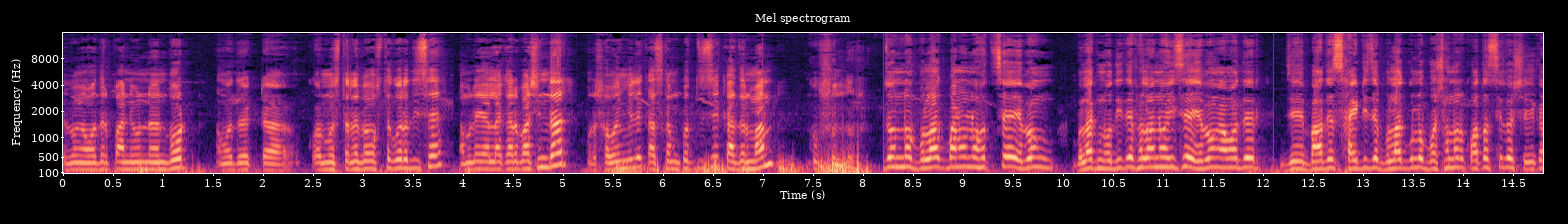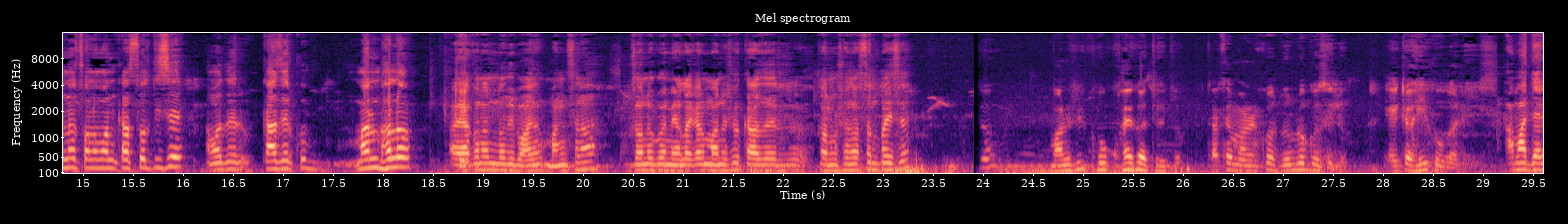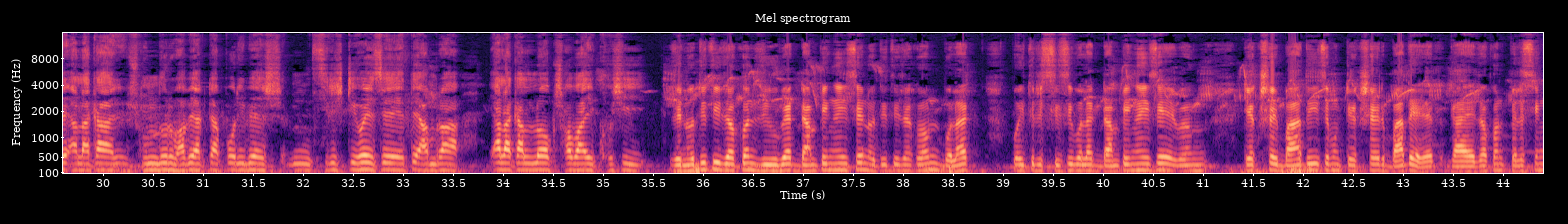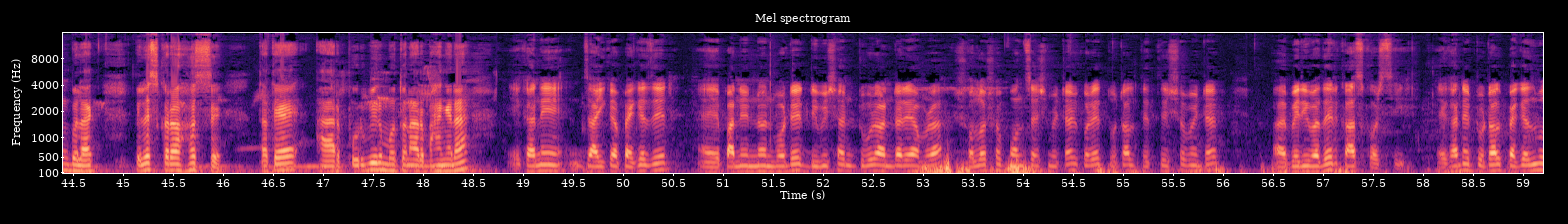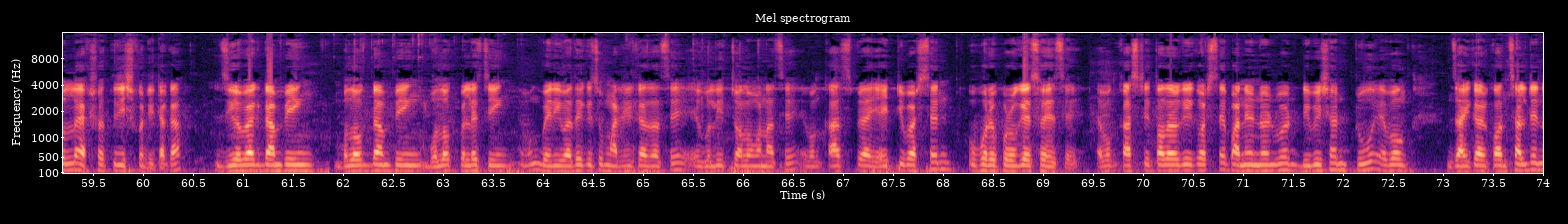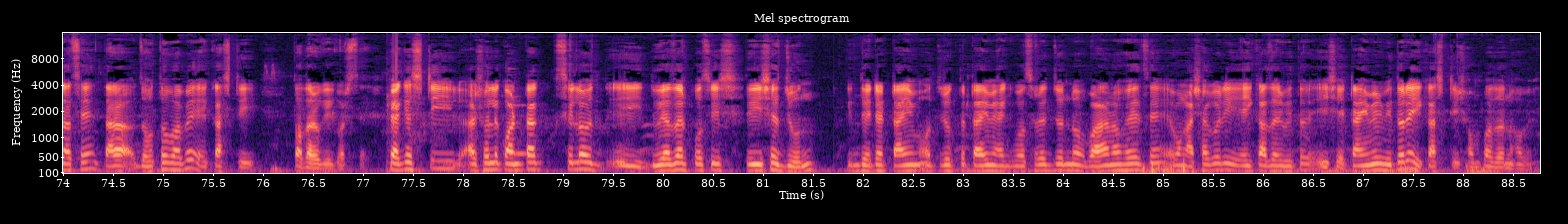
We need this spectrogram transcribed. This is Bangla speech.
এবং আমাদের পানি উন্নয়ন বোর্ড আমাদের একটা কর্মস্থানের ব্যবস্থা করে দিছে। আমরা এই এলাকার বাসিন্দার ওরা সবাই মিলে কাজকাম করতেছি কাজের মান খুব সুন্দর। জন্য ব্লক বানানো হচ্ছে এবং ব্লক নদীতে ফেলানো হয়েছে এবং আমাদের যে বাঁধের সাইডে যে ব্লকগুলো বসানোর কথা ছিল সেখানেও চলমান কাজ চলতেছে। আমাদের কাজের খুব মান ভালো। আর এখন আর নদী ভাঙ- ভাঙছে না। জনগণ এলাকার মানুষও কাজের কর্মসংস্থান পাইছে। তো মানুষের খুব ক্ষয়ক্ষতি হতো তাতে মানুষ খুব দুর্ভোগ্য ছিল। এইটা হি খুব আমাদের এলাকায় সুন্দরভাবে একটা পরিবেশ সৃষ্টি হয়েছে। এতে আমরা এলাকার লোক সবাই খুশি। যে নদীতে যখন জিও ব্যাগ ডাম্পিং হয়েছে নদীতে যখন ব্লাক পঁয়ত্রিশ সিসি ব্লাক ডাম্পিং হয়েছে এবং টেকসই বাঁধ হয়েছে এবং টেকসইয়ের বাঁধের গায়ে যখন প্লেসিং ব্লাক প্লেস করা হচ্ছে তাতে আর পূর্বের মতন আর ভাঙে না। এখানে জাইকা প্যাকেজের পানি উন্নয়ন বোর্ডের ডিভিশন টুর আন্ডারে আমরা ষোলোশো পঞ্চাশ মিটার করে টোটাল তেত্রিশশো মিটার বেড়িবাঁধের কাজ করছি। এখানে টোটাল প্যাকেজ মূল্য একশো কোটি টাকা। Geo bag dumping block dumping block placing এবং বেড়িবাঁধে কিছু মাটির কাজ আছে, এগুলি চলমান আছে এবং কাজ প্রায় এইট্টি পার্সেন্ট উপরে প্রোগ্রেস হয়েছে এবং কাজটি তদারকি করছে পানি উন্নয়ন ডিভিশন টু এবং জাইকার কনসালটেন্ট আছে, তারা যৌথভাবে এই কাজটি তদারকি করছে। প্যাকেজটি আসলে কন্ট্রাক্ট ছিল এই দুই হাজার পঁচিশ তিরিশে জুন। কিন্তু এটা টাইম অতিরিক্ত টাইম এক বছরের জন্য বাড়ানো হয়েছে এবং আশা করি এই কাজের ভিতরে, এই সে টাইমের ভিতরে এই কাজটি সম্পাদন হবে।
